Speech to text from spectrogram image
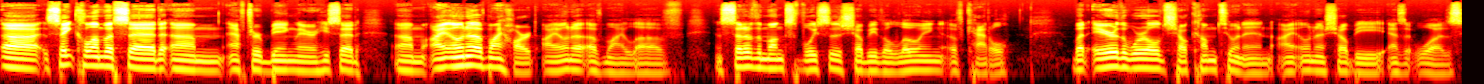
uh, St. Columba said um, after being there, he said, um, Iona of my heart, Iona of my love. Instead of the monks' voices shall be the lowing of cattle. But ere the world shall come to an end, Iona shall be as it was.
